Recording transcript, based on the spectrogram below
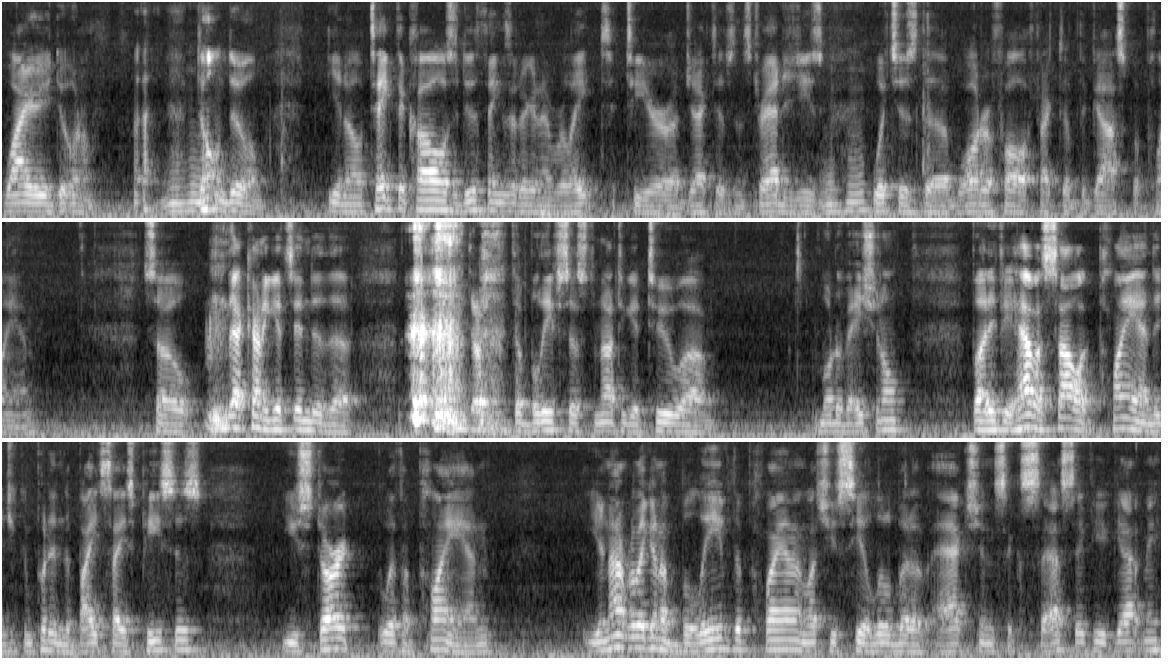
why are you doing them? Mm-hmm. don't do them. You know, take the calls and do things that are going to relate t- to your objectives and strategies, Mm-hmm. which is the waterfall effect of the GOSPA plan. So that kind of gets into the, the the belief system. Not to get too um, motivational, But if you have a solid plan that you can put into bite-sized pieces, you start with a plan. You're not really going to believe the plan unless you see a little bit of action success, if you got me.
